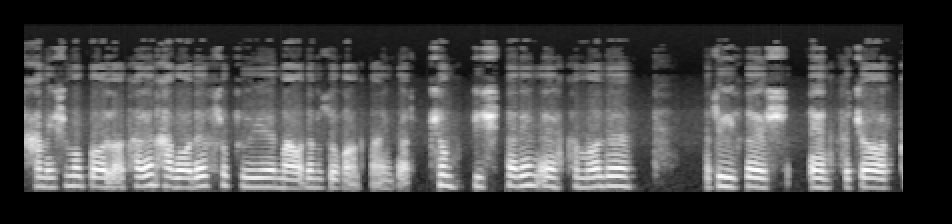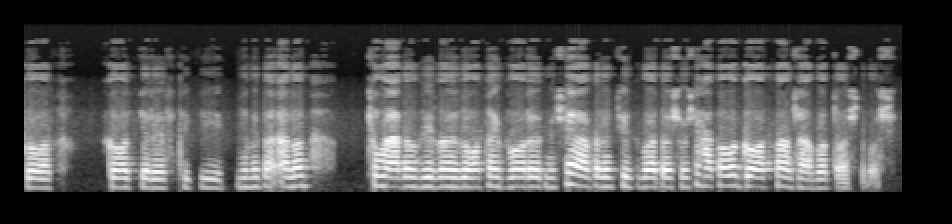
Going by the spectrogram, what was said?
همیشه ما بالاترین حوادث رو توی معادن زغال سنگ داریم. چون بیشترین احتمال ریزش انفجار گاز گاز گرفتگی نمیدن الان تو معدن زیرزمینی زغال سنگ وارد میشه اولین چیزی باید داشته باشه حتی گاز سنج هم باید داشته باشه.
